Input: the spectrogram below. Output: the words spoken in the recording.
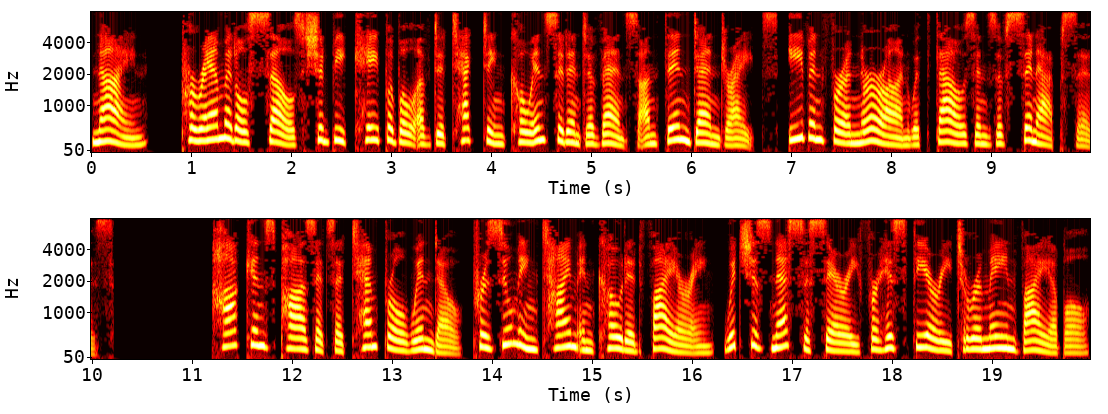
9. Pyramidal cells should be capable of detecting coincident events on thin dendrites, even for a neuron with thousands of synapses. Hawkins posits a temporal window presuming time-encoded firing which is necessary for his theory to remain viable.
